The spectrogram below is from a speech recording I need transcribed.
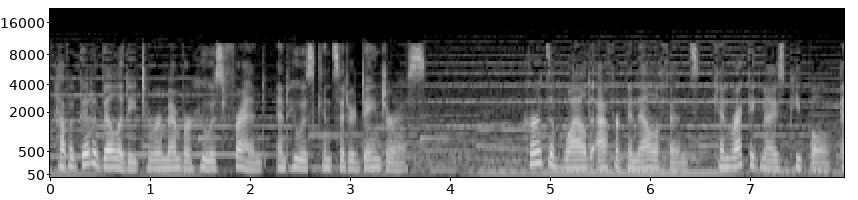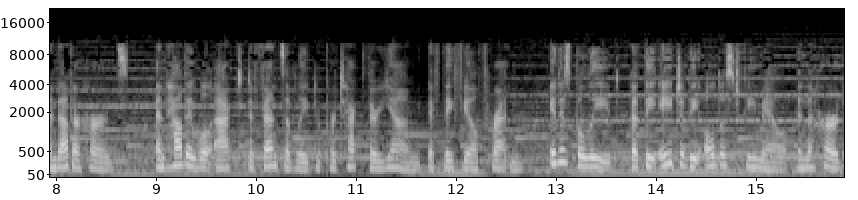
have a good ability to remember who is friend and who is considered dangerous. Herds of wild African elephants can recognize people and other herds, and how they will act defensively to protect their young if they feel threatened. It is believed that the age of the oldest female in the herd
